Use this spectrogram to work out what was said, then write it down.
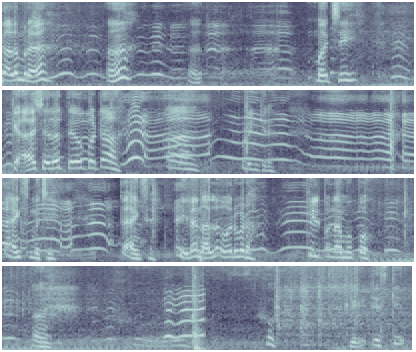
கிளம்புறேன்? மச்சி கேஷ் ஏதாவது தேவைப்பட்டா? ஆ, பிடிக்கிறேன் தேங்க்ஸ் மச்சி. தேங்க்ஸ் இல்ல நல்லா வருவடா. ஃபீல் பண்ணாம போ. கிரேட் எஸ்கேப்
